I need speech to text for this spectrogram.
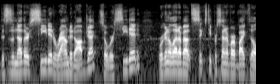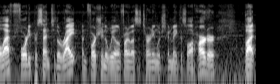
This is another seated, rounded object, so we're seated. We're going to let about 60% of our bike to the left, 40% to the right. Unfortunately, the wheel in front of us is turning, which is going to make this a lot harder. But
